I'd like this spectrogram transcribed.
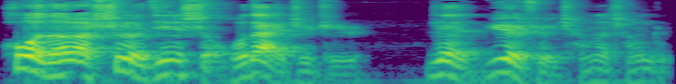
获得了摄津守护代之职，任越水城的城主。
